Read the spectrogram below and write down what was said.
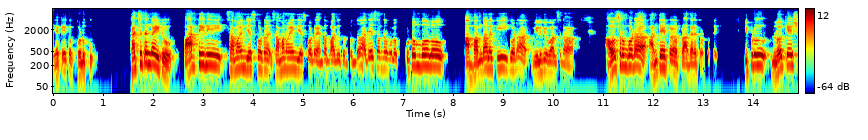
ఏకైక కొడుకు. ఖచ్చితంగా ఇటు పార్టీని సమన్వయం చేసుకోవడం సమన్వయం చేసుకోవడం ఎంత బాధ్యత ఉంటుందో అదే సందర్భంలో కుటుంబంలో ఆ బంధాలకి కూడా విలువ ఇవ్వాల్సిన అవసరం కూడా అంతే ప్రాధాన్యత ఉంటుంది. ఇప్పుడు లోకేష్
